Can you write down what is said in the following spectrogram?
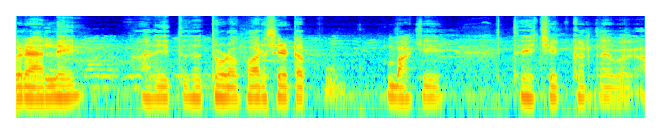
वगैरे आले. आता इथं तर थोडंफार सेटअप बाकी ते चेक करताय बघा.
